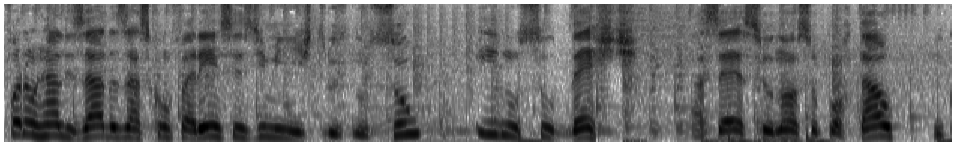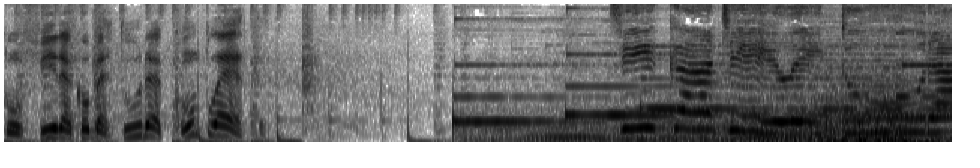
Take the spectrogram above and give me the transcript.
foram realizadas as conferências de ministros no Sul e no Sudeste. Acesse o nosso portal e confira a cobertura completa. Dica de leitura.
